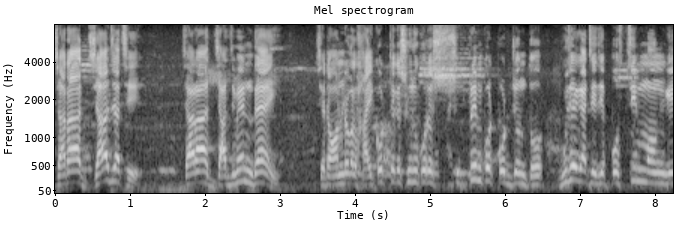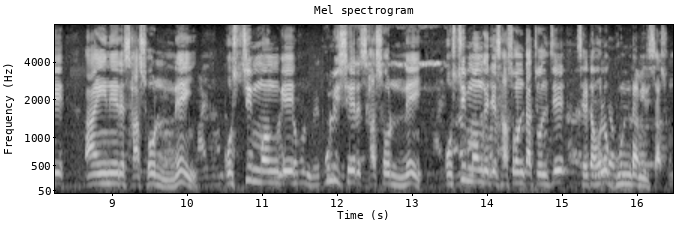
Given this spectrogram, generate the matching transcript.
যারা জাজ আছে, যারা জাজমেন্ট দেয়, সেটা অনারেবল হাইকোর্ট থেকে শুরু করে সুপ্রিম কোর্ট পর্যন্ত বুঝে গেছে যে পশ্চিমবঙ্গে আইনের শাসন নেই। পশ্চিমবঙ্গে পুলিশের শাসন নেই। পশ্চিমবঙ্গে যে শাসনটা চলছে, সেটা হলো গুন্ডামির শাসন।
